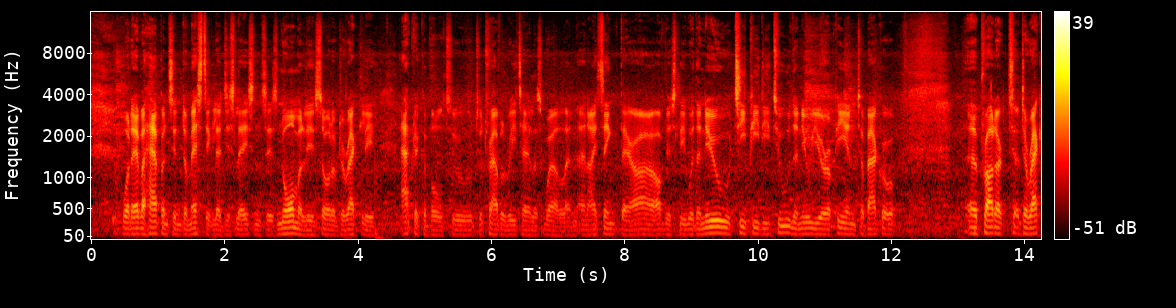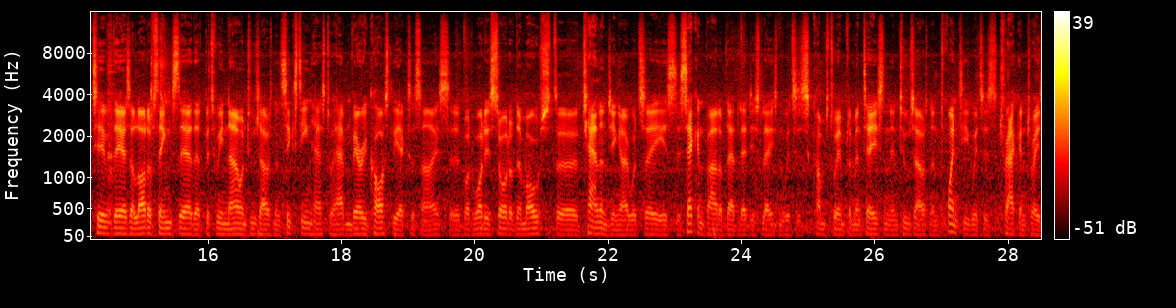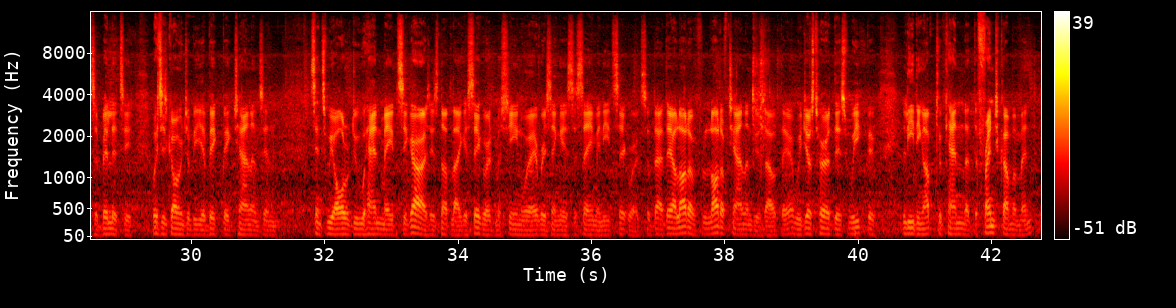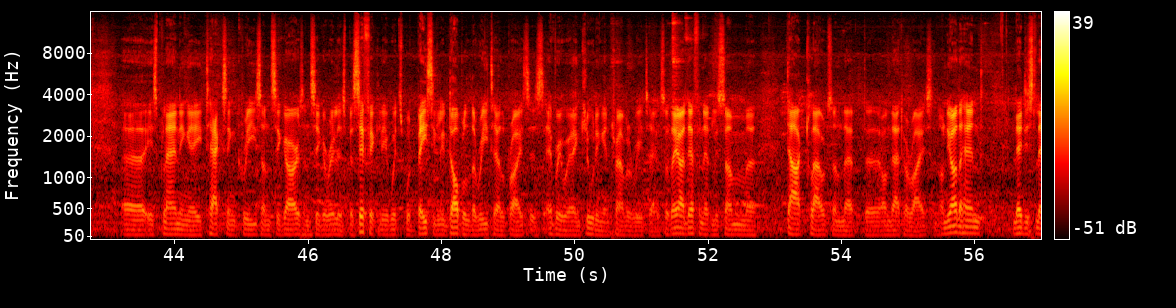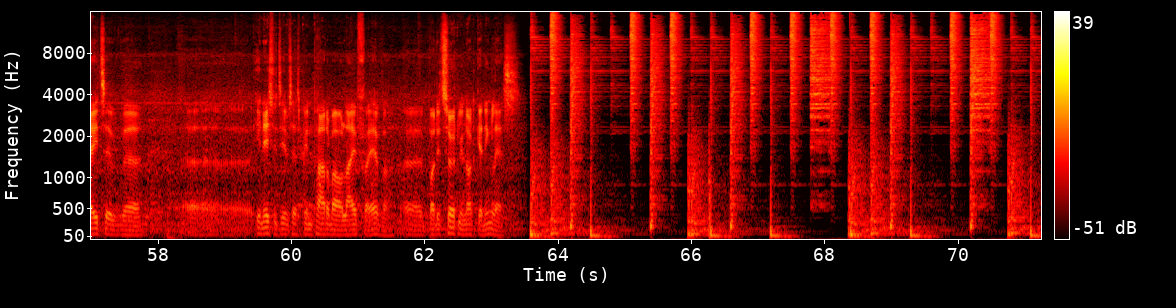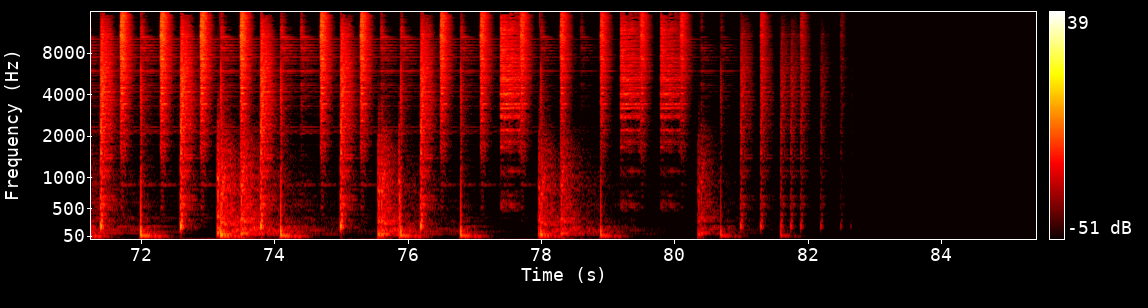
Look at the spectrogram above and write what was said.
whatever happens in domestic legislations is normally sort of directly applicable to, to travel retail as well. And, and I think there are obviously with the new TPD2, the new European tobacco uh, product directive, there's a lot of things there that between now and 2016 has to happen. Very costly exercise. Uh, but what is sort of the most uh, challenging, I would say, is the second part of that legislation, which is, comes to implementation in 2020, which is track and traceability, which is going to be a big, big challenge in since we all do handmade cigars, it's not like a cigarette machine where everything is the same in each cigarette. So that, there are a lot of lot of challenges out there. We just heard this week, leading up to Cannes, that the French government uh, is planning a tax increase on cigars and cigarillos specifically, which would basically double the retail prices everywhere, including in travel retail. So there are definitely some uh, dark clouds on that uh, on that horizon. On the other hand, legislative uh, uh, initiatives has been part of our life forever, uh, but it's certainly not getting less.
